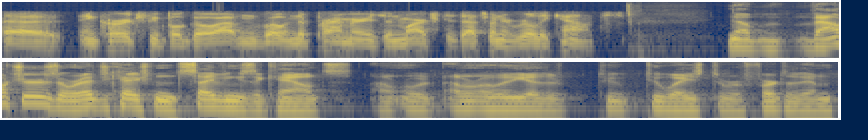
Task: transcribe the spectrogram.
uh, encourage people go out and vote in the primaries in March because that's when it really counts. Now, vouchers or education savings accounts, I don't know, I don't know any other two, two ways to refer to them,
